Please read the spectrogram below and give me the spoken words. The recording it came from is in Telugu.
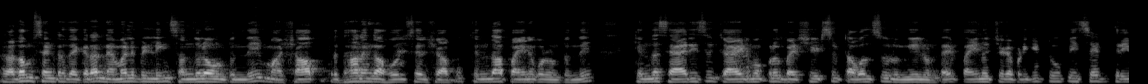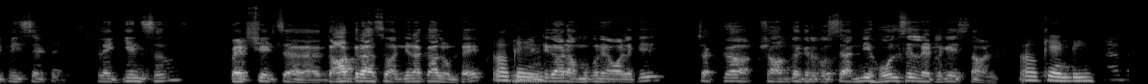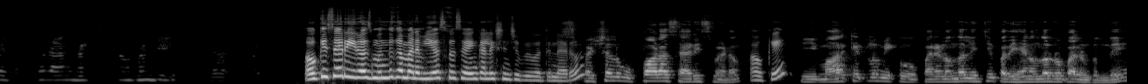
రథం సెంటర్ దగ్గర నెమలి బిల్డింగ్ సందులో ఉంటుంది. మా షాప్ ప్రధానంగా హోల్సేల్ షాప్ కింద పైన కూడా ఉంటుంది. కింద శారీస్ జాయిడ్ మొక్కలు బెడ్షీట్స్ టవల్స్ లుంగీలు ఉంటాయి. పైన వచ్చేటప్పటికి two piece set three piece set leggings bedsheets ghagras అన్ని రకాలు ఉంటాయి. ఇంటికాడ అమ్ముకునే వాళ్ళకి చక్కగా షాప్ దగ్గరకు వస్తే అన్ని హోల్సేల్ రేట్లకే ఇస్తామండి. ఓకే అండి. ఓకే సార్ ఈ రోజు ముందుగా మన వ్యూస్ కోసం ఏం collection చూపిపోతున్నారు special Uppada saris madam. Okay. ఈ మార్కెట్లో మీకు పన్నెండు వందల నుంచి పదిహేను వందల రూపాయలు ఉంటుంది.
